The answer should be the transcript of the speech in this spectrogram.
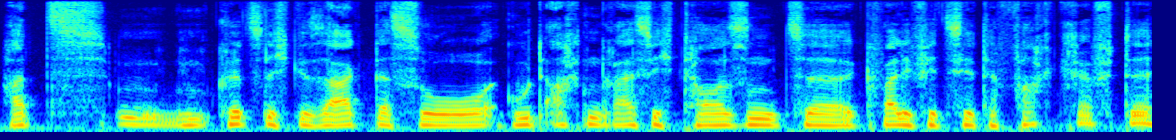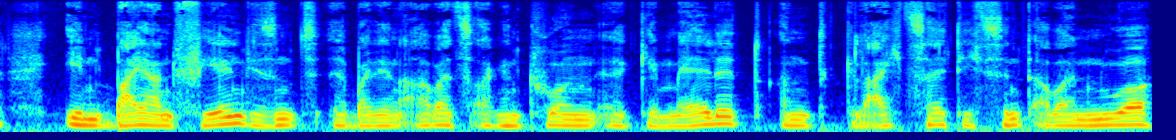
hat hm, kürzlich gesagt, dass so gut 38.000 äh, qualifizierte Fachkräfte in Bayern fehlen. Die sind äh, bei den Arbeitsagenturen äh, gemeldet und gleichzeitig sind aber nur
